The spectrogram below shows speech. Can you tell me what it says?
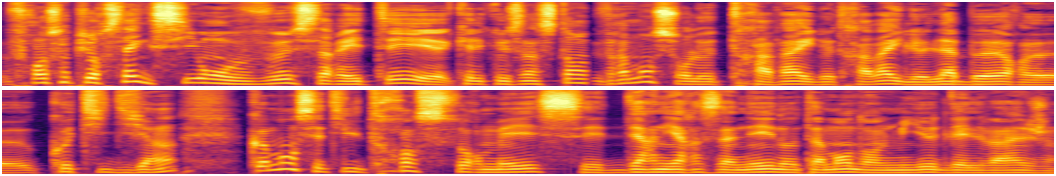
François Purseg, si on veut s'arrêter quelques instants vraiment sur le travail, le travail, le labeur euh, quotidien, comment s'est-il transformé ces dernières années, notamment dans le milieu de l'élevage?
